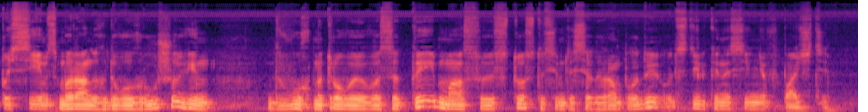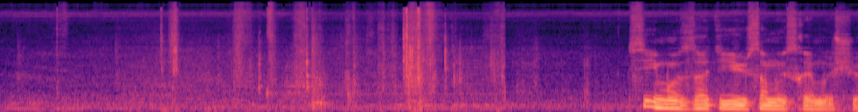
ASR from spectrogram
Посіємо смарагдову грушу. Він двохметрової висоти, масою 100-170 грам плоди, от стільки насіння в пачці. Сіємо за тією самою схемою, що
